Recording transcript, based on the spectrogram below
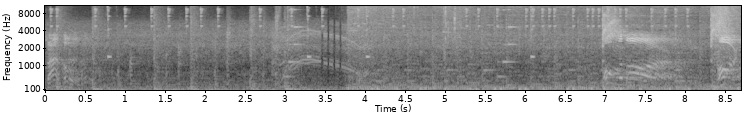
battle! Olimar! March!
